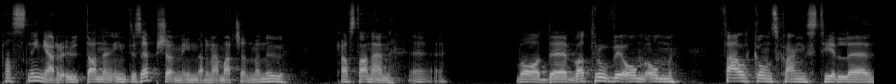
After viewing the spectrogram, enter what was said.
passningar utan en interception innan den här matchen, men nu kastar han en. Eh, vad, eh, vad tror vi om, om Falcons chans till, eh,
